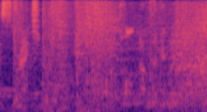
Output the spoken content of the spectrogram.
a stretch. Don't want to pull nothing.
